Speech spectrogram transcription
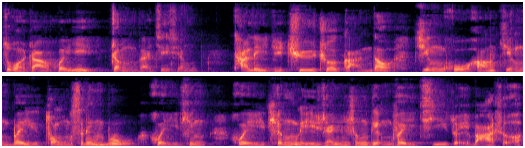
作战会议正在进行。他立即驱车赶到京沪杭警备总司令部会议厅，会议厅里人声鼎沸，七嘴八舌，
